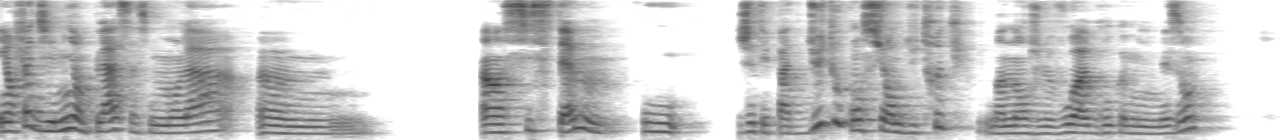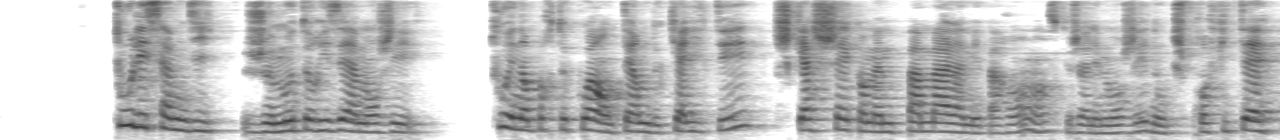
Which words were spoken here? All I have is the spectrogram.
Et en fait, j'ai mis en place à ce moment-là un système où j'étais pas du tout consciente du truc. Maintenant, je le vois gros comme une maison. Tous les samedis, je m'autorisais à manger tout et n'importe quoi en termes de qualité. Je cachais quand même pas mal à mes parents hein, ce que j'allais manger, donc je profitais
